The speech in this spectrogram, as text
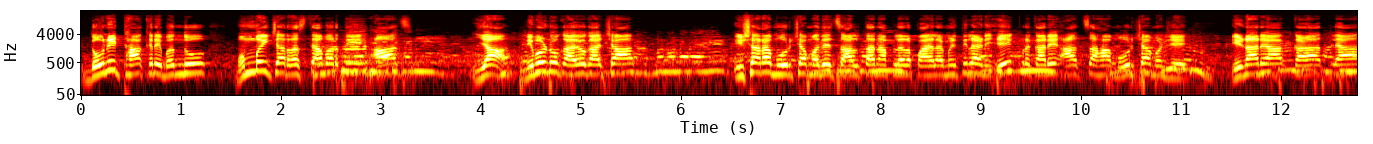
दोन्ही ठाकरे बंधू मुंबईच्या रस्त्यावरती आज या निवडणूक आयोगाच्या इशारा मोर्चामध्ये चालताना आपल्याला पाहायला मिळतील आणि एक प्रकारे आजचा हा मोर्चा म्हणजे येणाऱ्या काळातल्या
